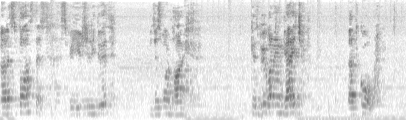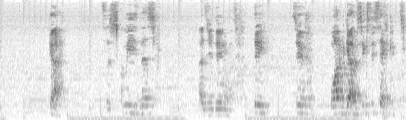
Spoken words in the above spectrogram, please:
not as fast as, as we usually do it. We just want high. Because we want to engage that core. Okay, so squeeze this as you're doing it. Three, two, one, go. 60 seconds.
